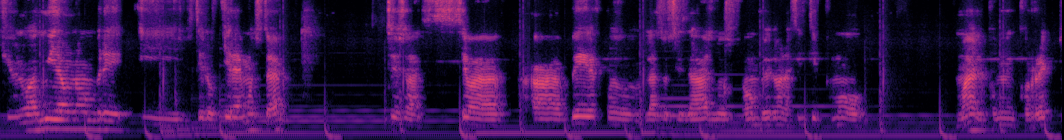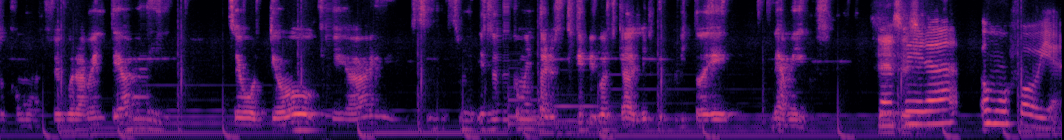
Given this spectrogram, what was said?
que uno admira a un hombre y te lo quiera demostrar, o sea, se va a ver, pues, la sociedad, los hombres lo van a sentir como mal, como incorrecto, como seguramente, ay, se volteó, que ay, sí, esos comentarios típicos que hace el grupito de, de amigos. Sí, La sí, sí. primera homofobia.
